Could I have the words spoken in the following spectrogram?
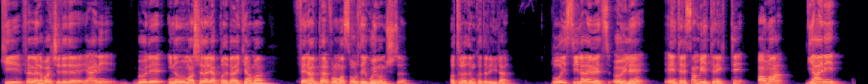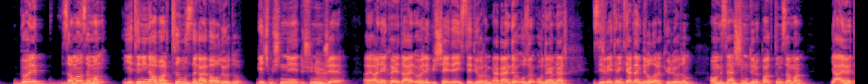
Ki Fenerbahçe'de de yani böyle inanılmaz şeyler yapmadı belki ama fena bir performansı ortaya koymamıştı. Hatırladığım kadarıyla. Dolayısıyla evet öyle enteresan bir yetenekti ama yani böyle zaman zaman yeteneğini abarttığımızda galiba oluyordu. Geçmişini düşününce evet. Aneka'ya dair öyle bir şey de hissediyorum. Yani ben de o, o dönemler zirve yeteneklerden biri olarak görüyordum. Ama mesela şimdi dönüp baktığım zaman ya evet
